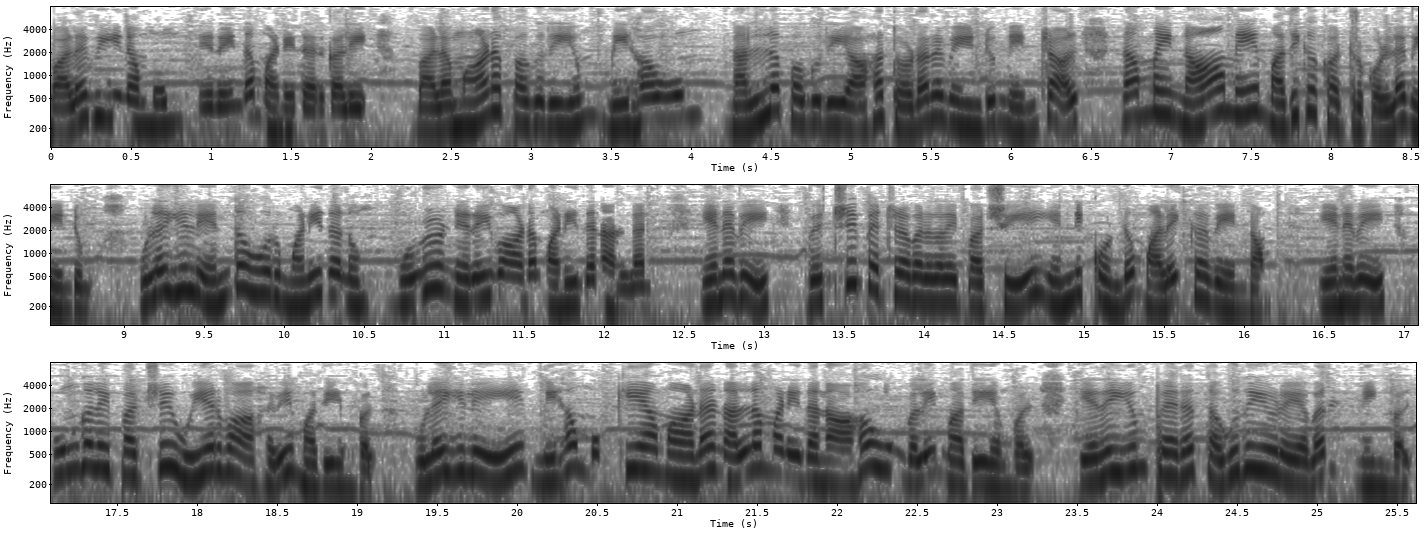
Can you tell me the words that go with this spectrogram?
பலவீனமும் நிறைந்த மனிதர்களே. பலமான பகுதியும் மிகவும் நல்ல பகுதியாக தொடர வேண்டும் என்றால் நம்மை நாமே மதிக்க கற்றுக்கொள்ள வேண்டும். உலகில் எந்த ஒரு மனிதனும் முழு நிறைவான மனிதன் அல்லன். எனவே வெற்றி பெற்றவர்களை பற்றியே எண்ணிக்கொண்டு மலைக்க வேண்டாம். எனவே உங்களை பற்றி உயர்வாகவே மதியுங்கள். உலகிலேயே மிக முக்கியமான நல்ல மனிதனாக உங்களை மதியுங்கள். எதையும் பெற தகுதியுடையவர் நீங்கள்.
